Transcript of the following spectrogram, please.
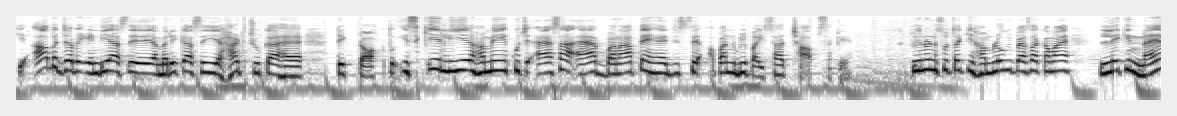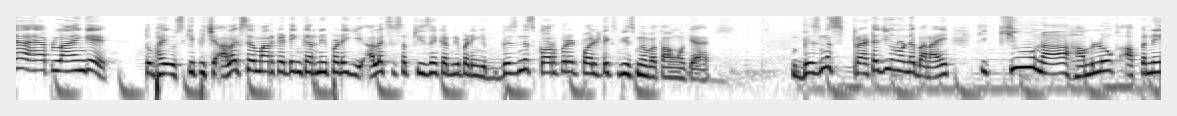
कि अब जब इंडिया से, अमेरिका से ये हट चुका है टिकटॉक तो इसके लिए हमें कुछ ऐसा ऐप बनाते हैं जिससे अपन भी पैसा छाप सके। तो इन्होंने सोचा कि हम लोग भी पैसा कमाएँ, लेकिन नया ऐप लाएँगे तो भाई उसके पीछे अलग से मार्केटिंग करनी पड़ेगी अलग से सब चीज़ें करनी पड़ेंगी। बिज़नेस कॉरपोरेट पॉलिटिक्स भी इसमें बताऊँगा क्या है। बिज़नेस स्ट्रैटेजी उन्होंने बनाई कि क्यों ना हम लोग अपने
